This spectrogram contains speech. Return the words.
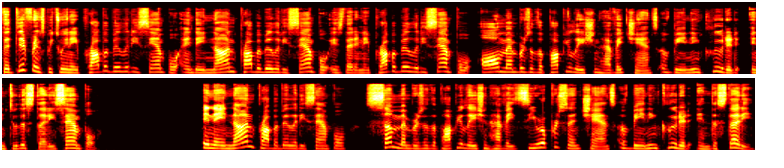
The difference between a probability sample and a non-probability sample is that in a probability sample, all members of the population have a chance of being included into the study sample. In a non-probability sample, some members of the population have a 0% chance of being included in the study.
